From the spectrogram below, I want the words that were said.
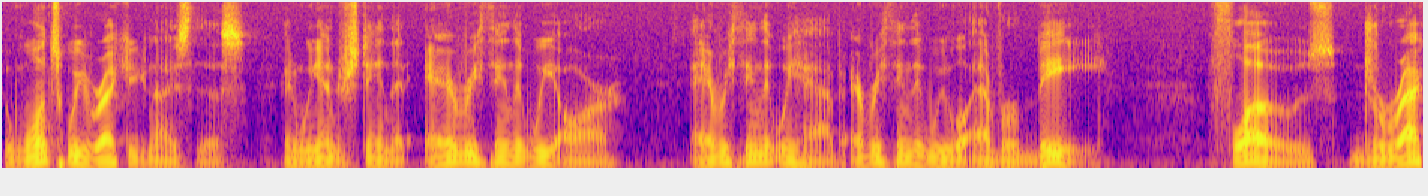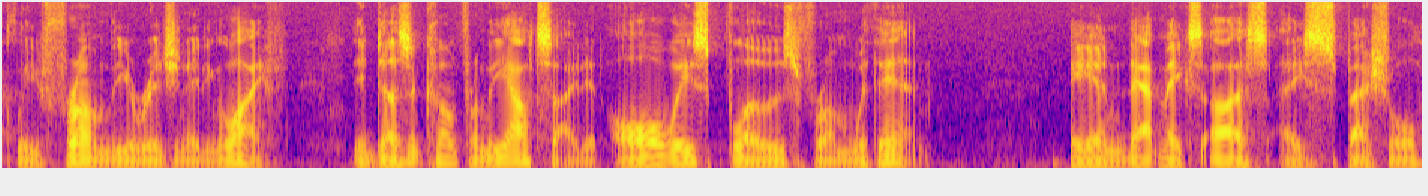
once we recognize this and we understand that everything that we are, everything that we have, everything that we will ever be flows directly from the originating life. It doesn't come from the outside, it always flows from within. And that makes us a special,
